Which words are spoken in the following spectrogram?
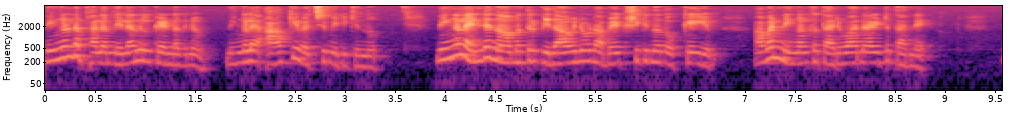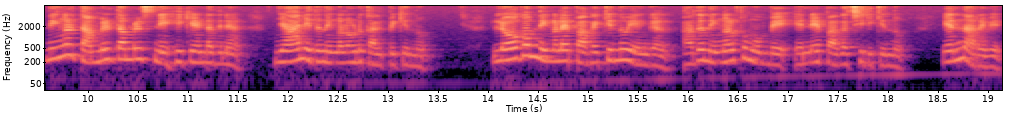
നിങ്ങളുടെ ഫലം നിലനിൽക്കേണ്ടതിനും നിങ്ങളെ ആക്കി വച്ചും ഇരിക്കുന്നു നിങ്ങൾ എന്റെ നാമത്തിൽ പിതാവിനോട് അപേക്ഷിക്കുന്നതൊക്കെയും അവൻ നിങ്ങൾക്ക് തരുവാനായിട്ട് തന്നെ. നിങ്ങൾ തമ്മിൽ തമ്മിൽ സ്നേഹിക്കേണ്ടതിന് ഞാൻ ഇത് നിങ്ങളോട് കൽപ്പിക്കുന്നു. ലോകം നിങ്ങളെ പകയ്ക്കുന്നു എങ്കിൽ അത് നിങ്ങൾക്ക് മുമ്പേ എന്നെ പകച്ചിരിക്കുന്നു. എന്നറിവിൻ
